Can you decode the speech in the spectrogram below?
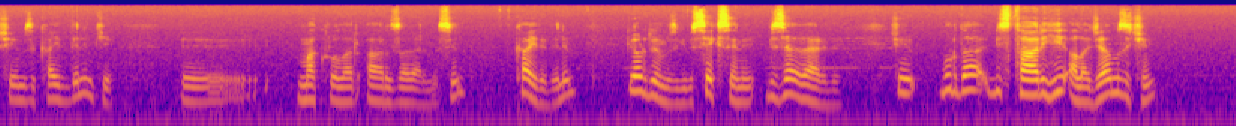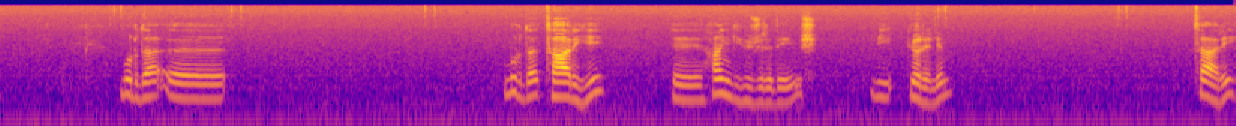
şeyimizi kaydedelim ki e, makrolar arıza vermesin. Kaydedelim. Gördüğümüz gibi 80'i bize verdi. Şimdi burada biz tarihi alacağımız için burada e, burada tarihi e, hangi hücredeymiş bir görelim. Tarih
